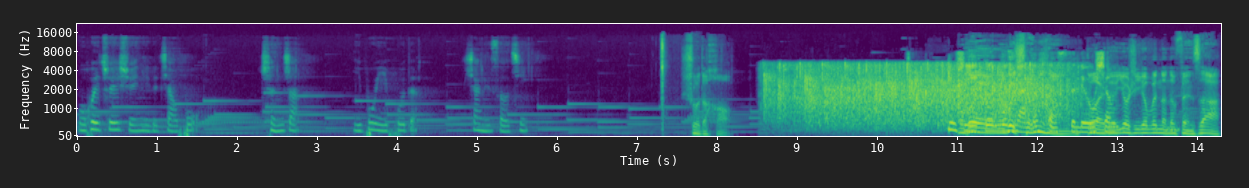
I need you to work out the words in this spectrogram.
我会追随你的脚步，成长，一步一步的向你走近。说得好。又是一个温暖的粉丝留声，对对，又是一个温暖的粉丝啊！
